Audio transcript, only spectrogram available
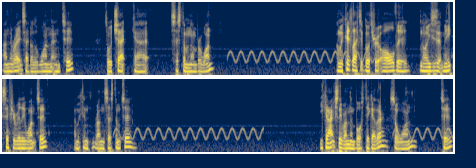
and the right side are the 1 and 2. So we'll check uh, system number 1. And we could let it go through all the noises it makes if you really want to. And we can run system 2. You can actually run them both together. So 1, 2.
